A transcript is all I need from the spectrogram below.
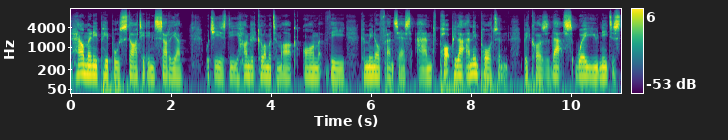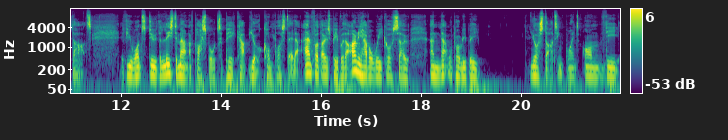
how many people started in Sarria, which is the 100 kilometer mark on the Camino Frances, and popular and important because that's where you need to start if you want to do the least amount of possible to pick up your Compostela. And for those people that only have a week or so, and that will probably be your starting point on the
